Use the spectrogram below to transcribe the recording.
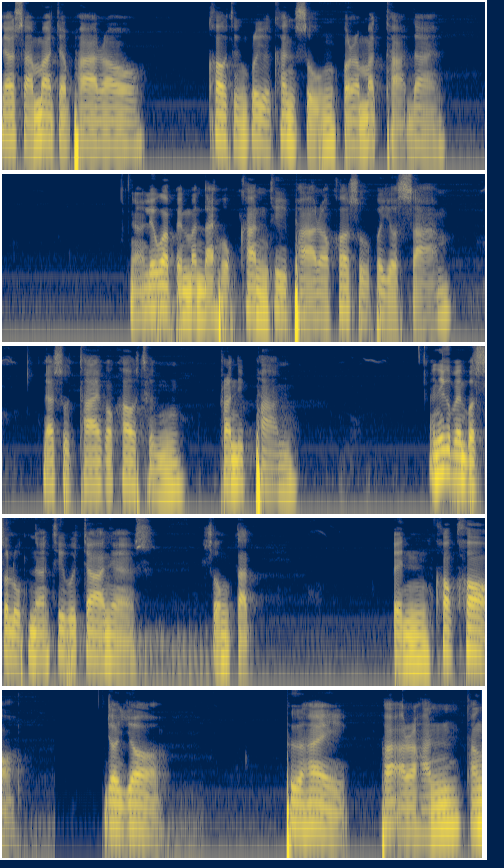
แล้วสามารถจะพาเราเข้าถึงประโยชน์ขั้นสูงปรมัตถะได้นะเรียกว่าเป็นบันไดหกขั้นที่พาเราเข้าสู่ประโยชน์สามและสุดท้ายก็เข้าถึงพระนิพพาน อันนี้ก็เป็นบทสรุปนะที่พระเจ้าเนี่ยทรงตัดเป็นข้อข้อย่อๆ เพื่อให้พระอรหันต์ทั้ง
